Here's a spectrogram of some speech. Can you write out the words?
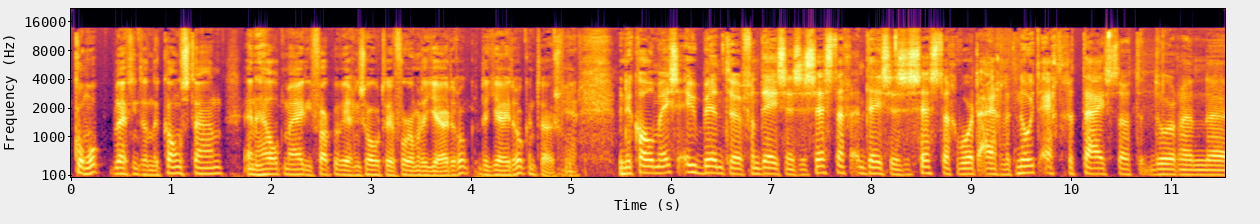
Kom op, blijf niet aan de kant staan. En help mij die vakbeweging zo te hervormen dat jij er ook, dat jij er ook in thuis voelt. Meneer Koolmees, u bent uh, van D66. En D66 wordt eigenlijk nooit echt geteisterd door een... Uh,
